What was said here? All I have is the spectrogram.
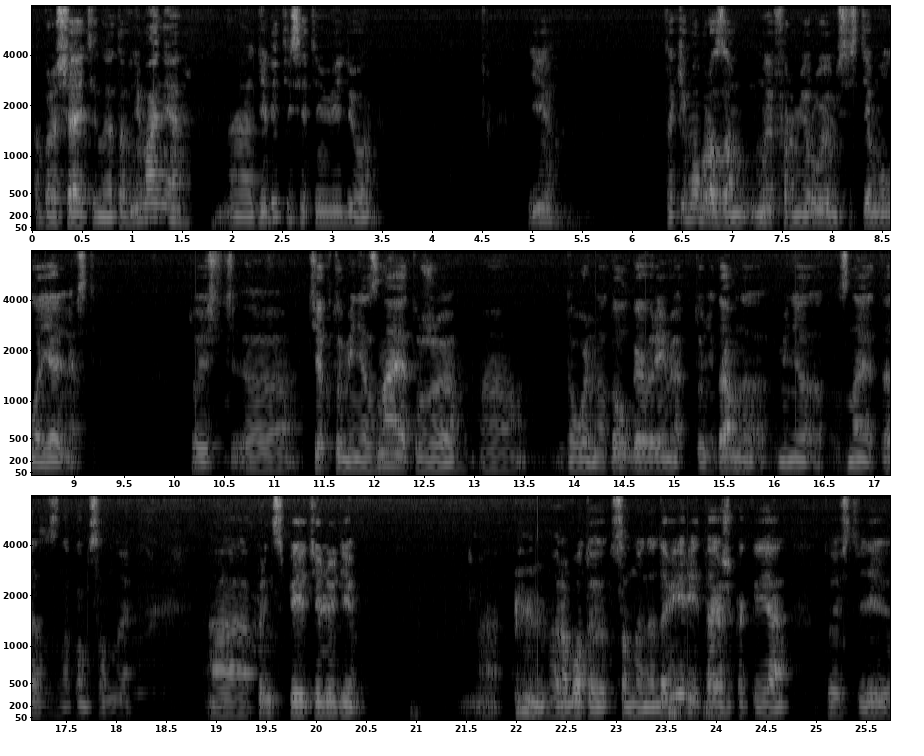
Обращайте на это внимание, делитесь этим видео. И таким образом мы формируем систему лояльности. То есть э, те, кто меня знает уже довольно долгое время, кто недавно меня знает, да, знаком со мной. В принципе, эти люди работают со мной на доверии, так же, как и я. То есть, и,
